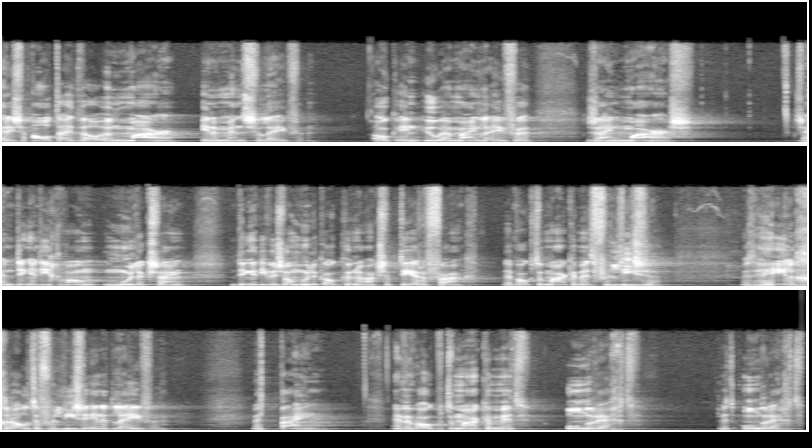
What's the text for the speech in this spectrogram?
Er is altijd wel een maar in een mensenleven. Ook in uw en mijn leven zijn maars. Zijn dingen die gewoon moeilijk zijn. Dingen die we zo moeilijk ook kunnen accepteren vaak. We hebben ook te maken met verliezen. Met hele grote verliezen in het leven. Met pijn. En we hebben ook te maken met onrecht. Met onrecht.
